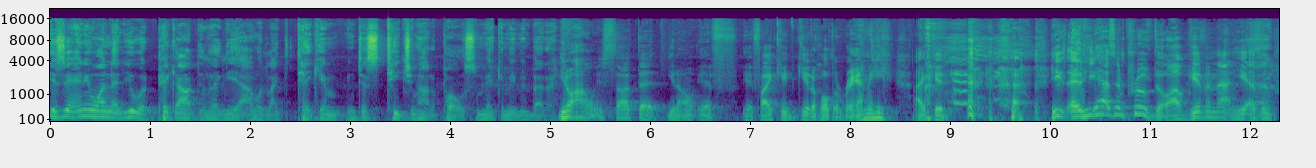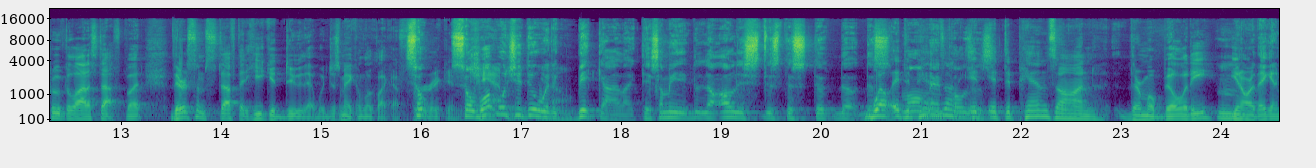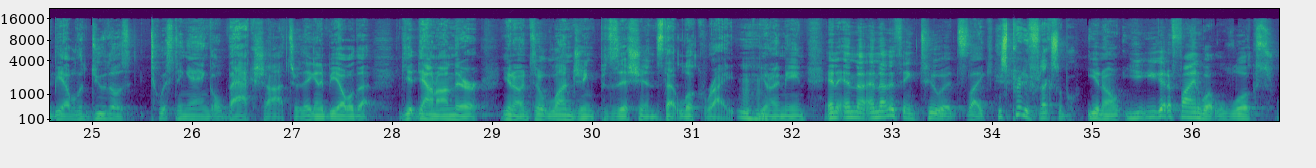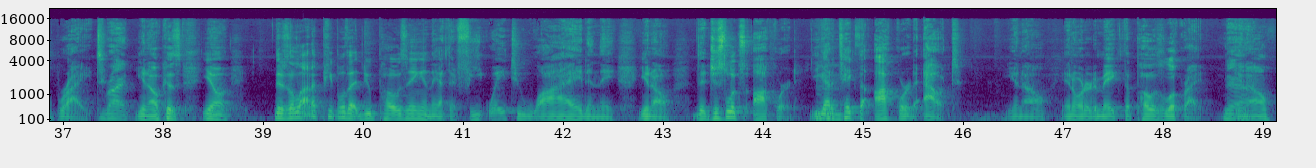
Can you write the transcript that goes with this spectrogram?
is there anyone that you would pick out and like, yeah, I would like to take him and just teach him how to pose and make him even better? You know, I always thought that you know if if I could get a hold of Ramy, I could. he's and he has improved though. I'll give him that. He has improved a lot of stuff, but there's some stuff that he could do that would just make him look like a So, freaking. so what would you do with know? a big guy like this? I mean, all this, this, this, the, the, the Well, it small depends man on it, it depends on their mobility. Mm. You know, are they going to be able to do those twisting angle back shots? Are they going to be able to get down on their you know into lunging positions that look right? Mm-hmm. You know what I mean? And and the, another thing too, it's like He's pretty flexible. you know, you, you got to find what looks right. Right. You know, because, you know, there's a lot of people that do posing and they have their feet way too wide and they, you know, that just looks awkward. You Mm. got to take the awkward out, you know, in order to make the pose look right. Yeah. You know?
